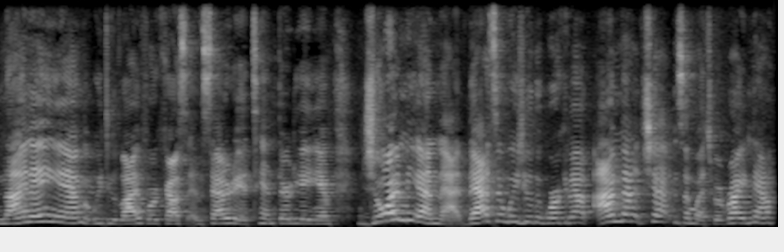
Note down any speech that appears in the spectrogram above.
9 a.m., we do live workouts and Saturday at 10.30 a.m. Join me on that. That's when we do the working out. I'm not chatting so much, but right now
